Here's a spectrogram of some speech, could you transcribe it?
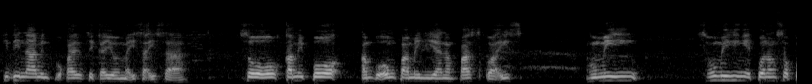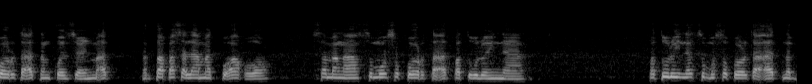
hindi namin po kasi kayo maisa-isa. So, kami po, ang buong pamilya ng Pasko is humihingi, humihingi po ng suporta at ng concern at nagpapasalamat po ako sa mga sumusuporta at patuloy na patuloy na sumusuporta at nag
